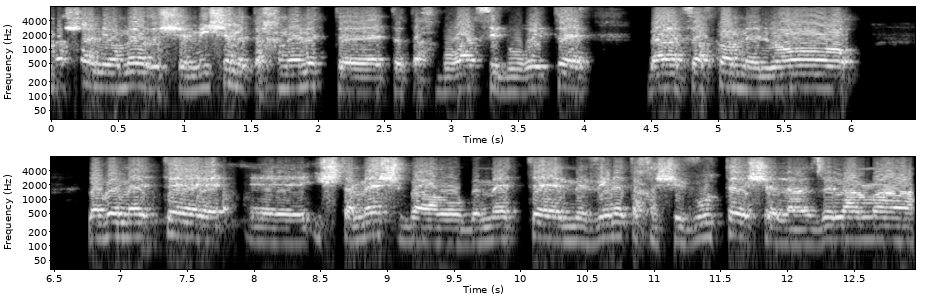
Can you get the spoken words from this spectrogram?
מה שאני אומר זה שמי שמתכנן את, את התחבורה הציבורית בארץ אף פעם לא, לא באמת אה, אה, השתמש בה או באמת אה, מבין את החשיבות אה, שלה, זה למה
